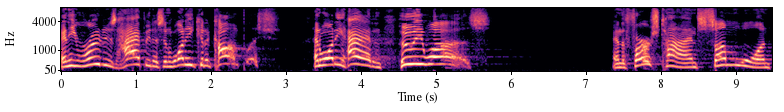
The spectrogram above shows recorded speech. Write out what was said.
and he rooted his happiness in what he could accomplish and what he had and who he was. And the first time someone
